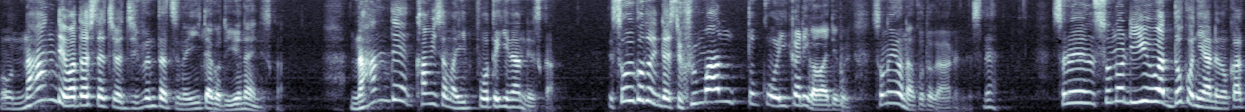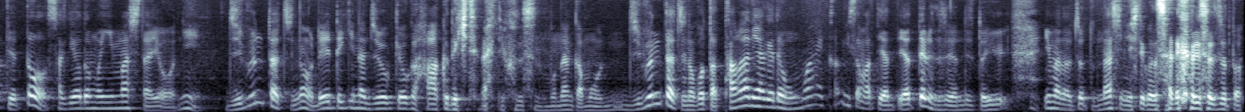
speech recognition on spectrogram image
なんで私たちは自分たちの言いたいこと言えないんですか。なんで神様一方的なんですか。そういうことに対して不満とこう怒りが湧いてくる。そのようなことがあるんですね。それその理由はどこにあるのかっていうと先ほども言いましたように自分たちの霊的な状況が把握できてないということですもうなんかもう自分たちのことは棚に上げて「お前神様ってやってやってるんですよね」という今のちょっとなしにしてくださいね 神様ちょっと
